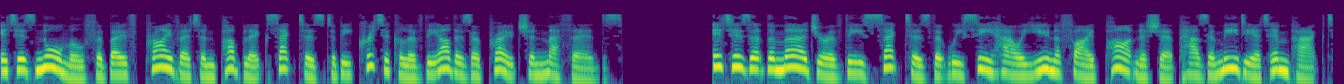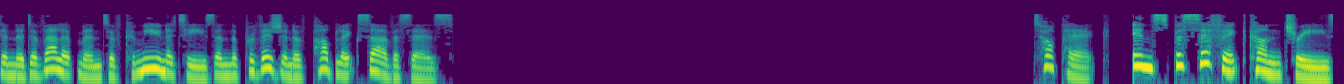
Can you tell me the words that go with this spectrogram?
it is normal for both private and public sectors to be critical of the other's approach and methods. It is at the merger of these sectors that we see how a unified partnership has immediate impact in the development of communities and the provision of public services. In specific countries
